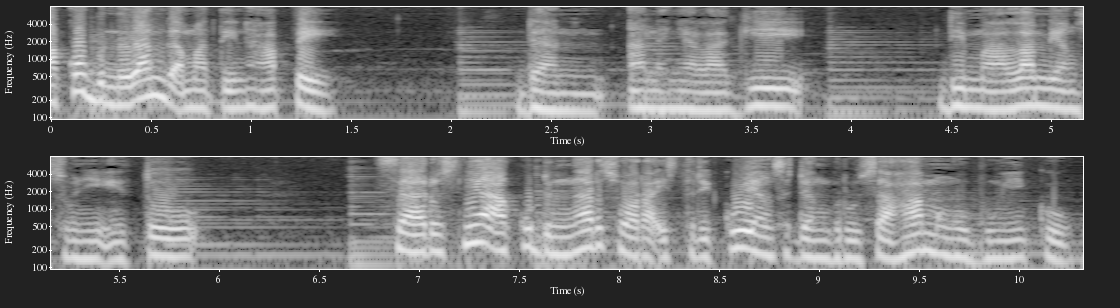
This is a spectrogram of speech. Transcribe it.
aku beneran gak matiin HP. Dan anehnya lagi, di malam yang sunyi itu, seharusnya aku dengar suara istriku yang sedang berusaha menghubungiku.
